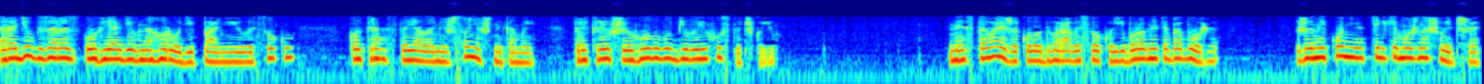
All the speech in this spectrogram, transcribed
Радюк зараз оглядів на городі панію Високу, котра стояла між соняшниками, прикривши голову білою хусточкою. Не ставай же коло двора високої, борони тебе Боже, Жени коні як тільки можна швидше,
